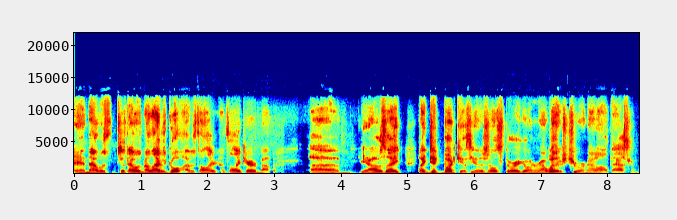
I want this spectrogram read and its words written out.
and that was just that was my life's goal. I was all I, that's all I cared about. Um, you know, I was like like Dick Butkus. You know, there's an old story going around. Whether it's true or not, I'll have to ask him.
